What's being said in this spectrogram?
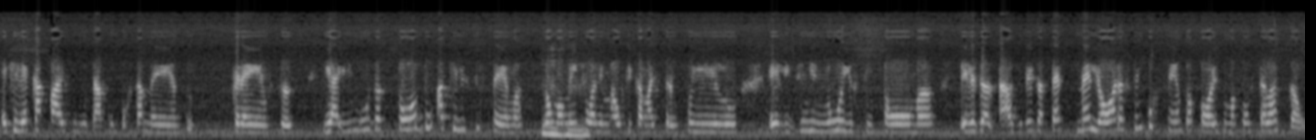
é que ele é capaz de mudar comportamentos, crenças, e aí muda todo aquele sistema. Normalmente uhum. o animal fica mais tranquilo, ele diminui o sintoma, ele às vezes até melhora 100% após uma constelação.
